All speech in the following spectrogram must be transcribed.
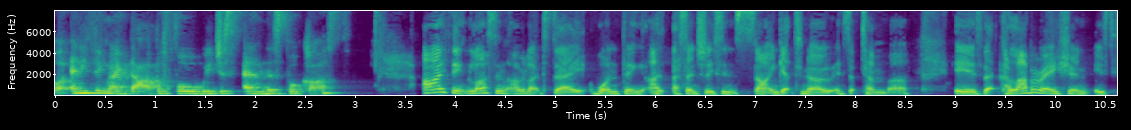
or anything like that before we just end this podcast? I think the last thing that I would like to say, one thing I, essentially since starting Get to Know in September, is that collaboration is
